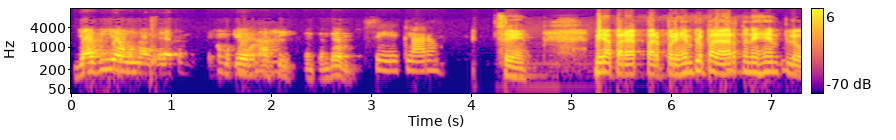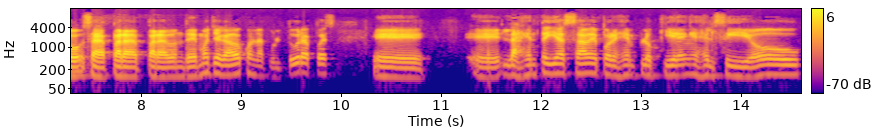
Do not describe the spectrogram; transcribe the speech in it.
ya había una, es como que así, entendemos. Sí, claro. Sí. Mira, para, para, por ejemplo, para darte un ejemplo, o sea, para, para donde hemos llegado con la cultura, pues eh, eh, la gente ya sabe, por ejemplo, quién es el CEO,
